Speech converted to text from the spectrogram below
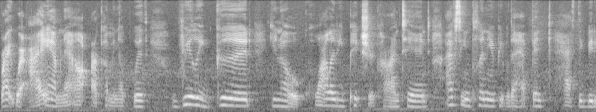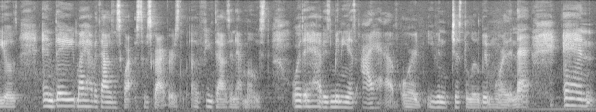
right where I am now are coming up with really good, you know, quality picture content. I've seen plenty of people that have fantastic videos and they might have a thousand subscribers, a few thousand at most, or they have as many as I have, or even just a little bit more than that. And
